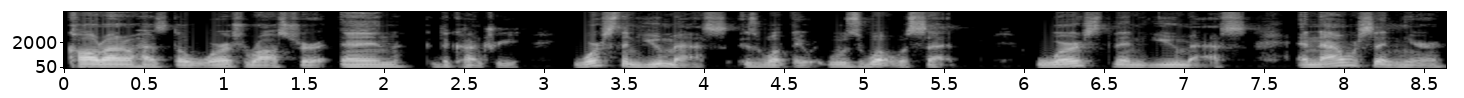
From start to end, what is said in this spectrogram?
Colorado has the worst roster in the country. Worse than UMass is what they was what was said worse than UMass. And now we're sitting here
